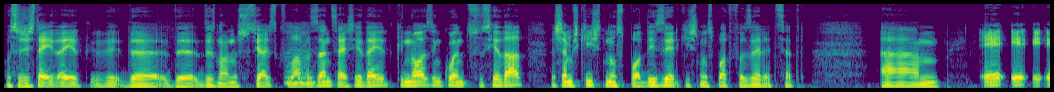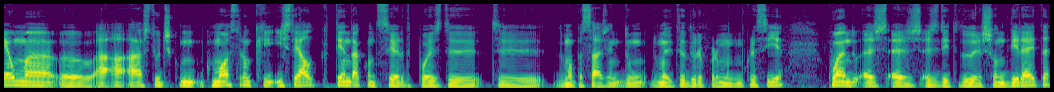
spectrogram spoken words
Ou seja, esta é a ideia de, de, de, das normas sociais que falavas uhum. antes, é esta ideia de que nós, enquanto sociedade, achamos que isto não se pode dizer, que isto não se pode fazer, etc. Um, é, é, é, uma. Uh, há, há, estudos que, que, mostram que isto é algo que tende a acontecer depois de, de, de uma passagem de, um, de, uma ditadura para uma democracia, quando as, as, as, ditaduras são de direita,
